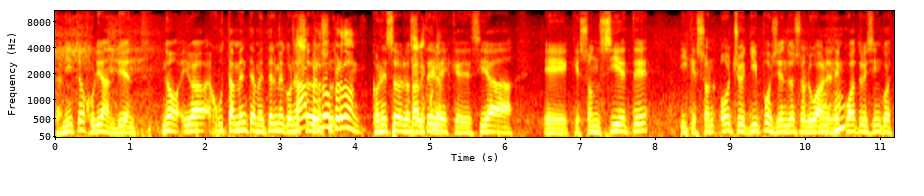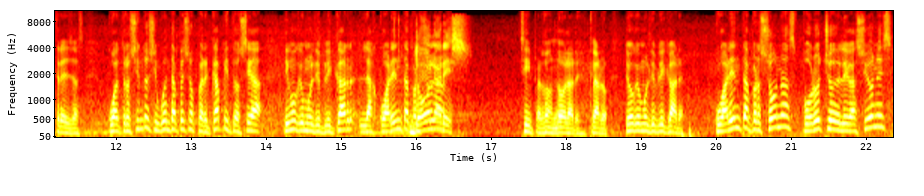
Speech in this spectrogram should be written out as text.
Tanito, Julián, bien. No, iba justamente a meterme con Ah, eso de perdón, los, perdón. Con eso de los Dale, hoteles Julián. que decía eh, que son siete y que son ocho equipos yendo a esos lugares, de cuatro y cinco estrellas. 450 pesos per cápita, o sea, tengo que multiplicar las 40 personas. Dólares. Sí, perdón, dólares, claro. Tengo que multiplicar 40 personas por 8 delegaciones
